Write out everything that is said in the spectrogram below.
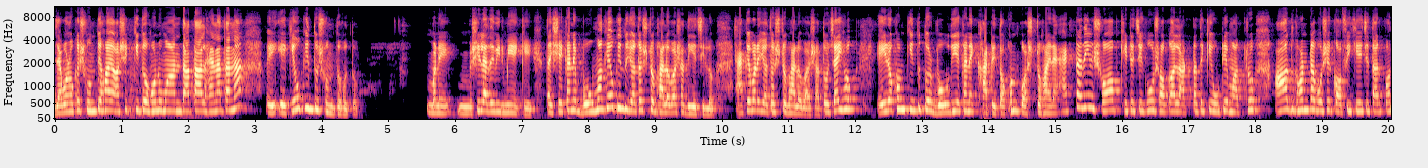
যেমন ওকে শুনতে হয় অশিক্ষিত হনুমান, দাতাল, হেনাতানা এই একেও কিন্তু শুনতে হতো। মানে শিলাদেবীর মেয়েকে। তাই সেখানে বৌমাকেও কিন্তু যথেষ্ট ভালোবাসা দিয়েছিল। একেবারে যথেষ্ট ভালোবাসা। তো যাই হোক এই রকম কিন্তু তোর বৌদি এখানে খাটে, তখন কষ্ট হয় না। একটা দিন সব খেটেছে গো, সকাল আটটা থেকে উঠে মাত্র আধ ঘণ্টা বসে কফি খেয়েছে। তারপর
